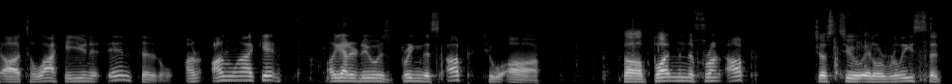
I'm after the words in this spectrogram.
uh, to lock a unit in, to un unlock it. All you got to do is bring this up to uh, the button in the front up, just to, it'll release the,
